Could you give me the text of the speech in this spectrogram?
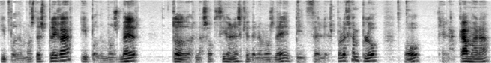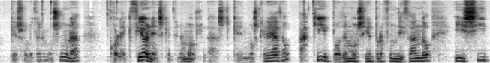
Y podemos desplegar y podemos ver todas las opciones que tenemos de pinceles, por ejemplo, o de la cámara, que solo tenemos una, colecciones que tenemos las que hemos creado, aquí podemos ir profundizando y sí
